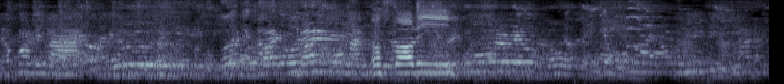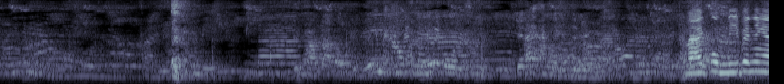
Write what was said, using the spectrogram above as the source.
แล้วก็เวลาโอ้ sorry นายกลุ่มนี้เป็นยังไง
